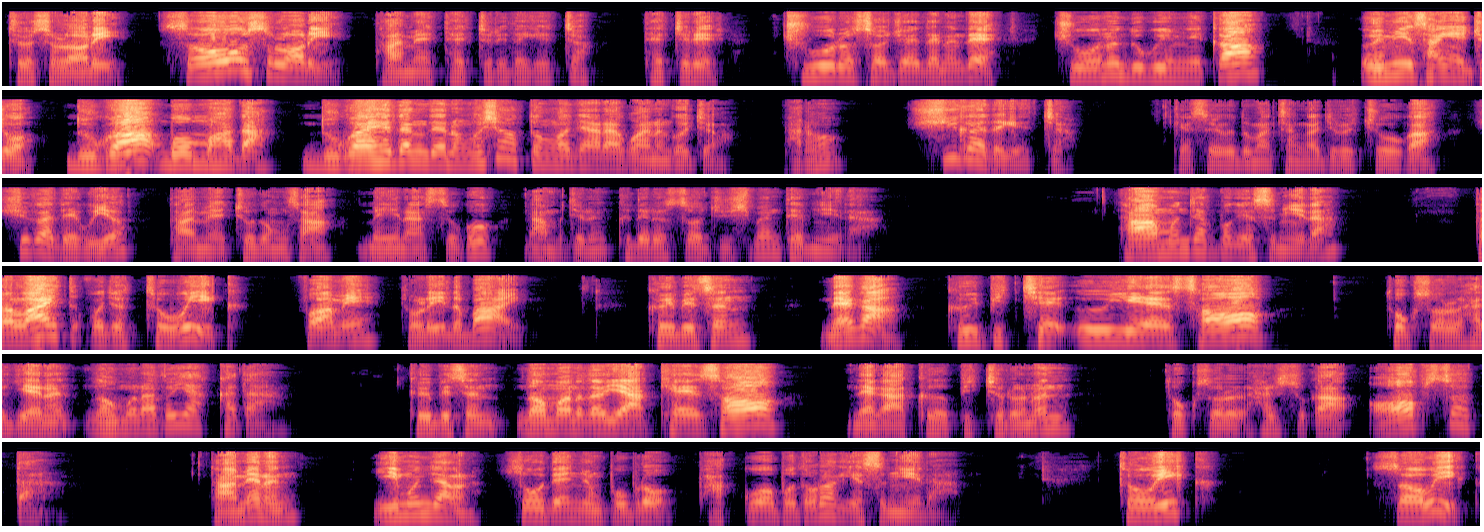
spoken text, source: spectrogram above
too slowly, so slowly. 다음에 대절이 되겠죠? 대절에 주어를 써줘야 되는데 주어는 누구입니까? 의미상의 주어. 누가 뭐뭐 하다. 누가 해당되는 것이 어떤 거냐라고 하는 거죠. 바로 쉬가 되겠죠. 그래서 여기도 마찬가지로 주어가 쉬가 되고요. 다음에 조동사 메이나 쓰고 나머지는 그대로 써주시면 됩니다. 다음 문장 보겠습니다. The light was too weak for me to read by. 그 빛은 내가 그 빛에 의해서 독서를 하기에는 너무나도 약하다. 그 빛은 너무나도 약해서 내가 그 빛으로는 독서를 할 수가 없었다. 다음에는 이 문장을 so that 용법으로 바꾸어 보도록 하겠습니다. too weak, so weak.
